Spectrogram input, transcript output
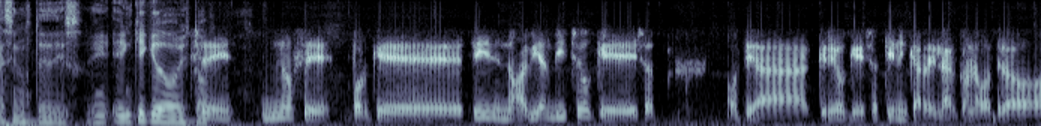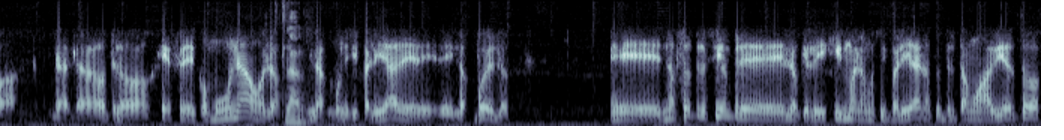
hacen ustedes? ¿En, qué quedó esto? Sí, no sé, porque sí, nos habían dicho que ellos, o sea, creo que ellos tienen que arreglar con los otros otros jefes de comuna o los, las municipalidades de, los pueblos. Eh, nosotros siempre lo que le dijimos a la municipalidad, nosotros estamos abiertos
